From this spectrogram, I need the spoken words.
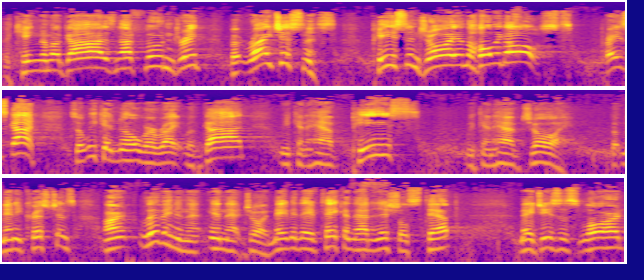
The kingdom of God is not food and drink, but righteousness, peace and joy in the Holy Ghost. Praise God. So we can know we're right with God. We can have peace. We can have joy. But many Christians aren't living in that, in that joy. Maybe they've taken that initial step, May Jesus Lord,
